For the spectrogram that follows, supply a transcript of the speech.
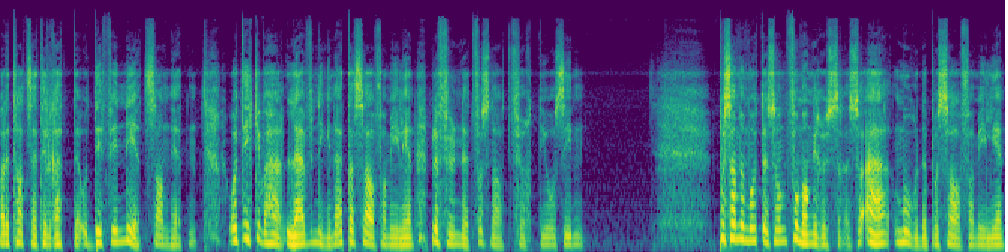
hadde tatt seg til rette og definert sannheten, og at det ikke var her levningene etter tsarfamilien ble funnet for snart 40 år siden. På samme måte som for mange russere så er mordet på tsarfamilien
